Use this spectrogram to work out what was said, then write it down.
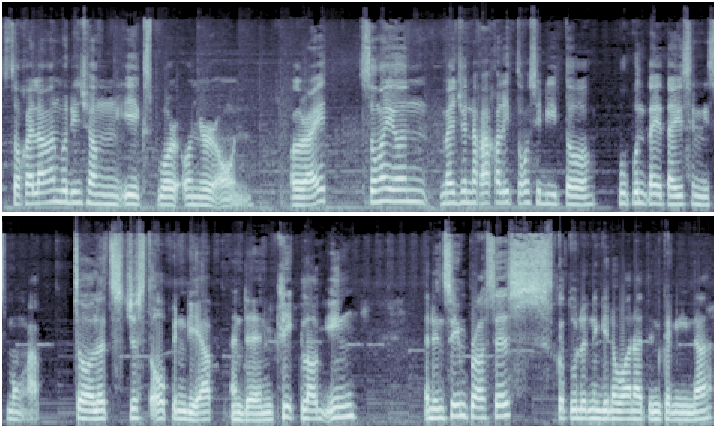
So kailangan mo din siyang i-explore on your own. Alright? So ngayon, medyo nakakalito kasi dito, pupunta tayo sa mismong app. So let's just open the app and then click login. And then same process, katulad ng ginawa natin kanina,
